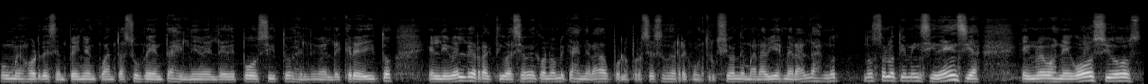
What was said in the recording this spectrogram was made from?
un mejor desempeño en cuanto a sus ventas, el nivel de depósitos, el nivel de crédito, el nivel de reactivación económica generado por los procesos de reconstrucción de Manaví Esmeraldas no, no solo tiene incidencia en nuevos negocios,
